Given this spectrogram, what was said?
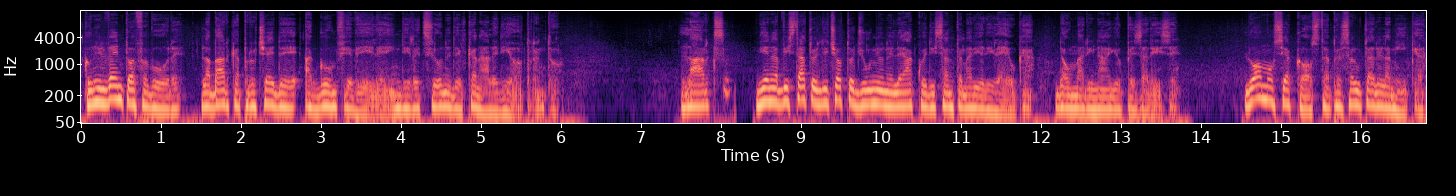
Con il vento a favore, la barca procede a gonfie vele in direzione del canale di Otranto. L'Arx viene avvistato il 18 giugno nelle acque di Santa Maria di Leuca da un marinaio pesarese. L'uomo si accosta per salutare l'amica,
